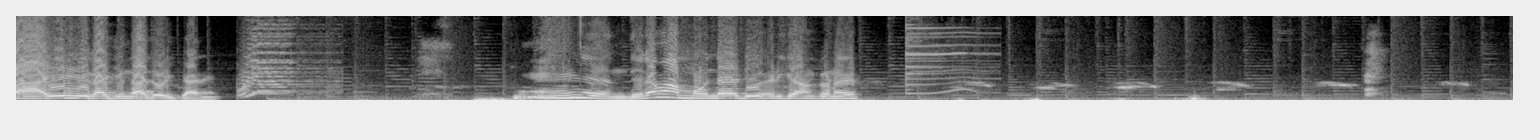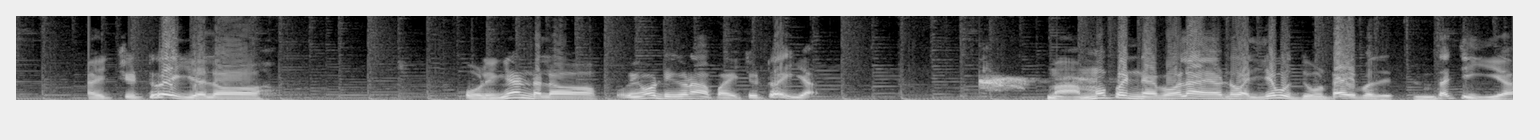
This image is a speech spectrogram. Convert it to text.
വായു കയ്യും കാലും ഓടിക്കാന് എന്തിനാ മമ്മൂന്റെ അടി അടിക്കാൻ നിക്കണ്? പഴിച്ചിട്ട് വയ്യല്ലോ. പൊളിങ്ങ ഉണ്ടല്ലോ പൊളിങ്ങ പൊട്ടിക്കണ? പഴിച്ചിട്ട് വയ്യ. നമ്മ പിന്നെ പോലെ ആയതുകൊണ്ട് വലിയ ബുദ്ധിമുട്ടായിപ്പത്. എന്താ ചെയ്യാ?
